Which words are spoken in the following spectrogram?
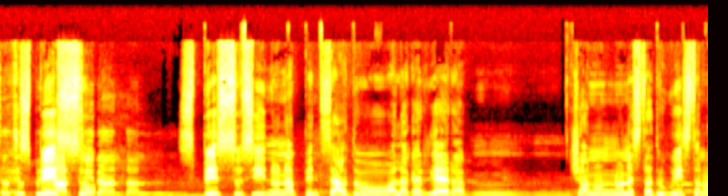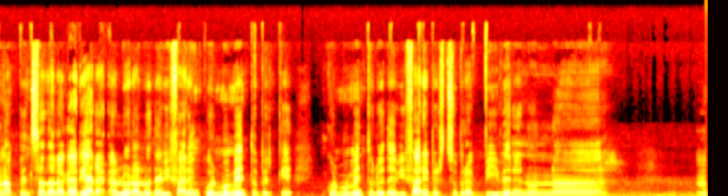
eh, spesso, dal, dal... spesso sì, non ha pensato alla carriera, diciamo, non, non è stato egoista, non ha pensato alla carriera, allora lo devi fare in quel momento perché in quel momento lo devi fare per sopravvivere, non, non-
